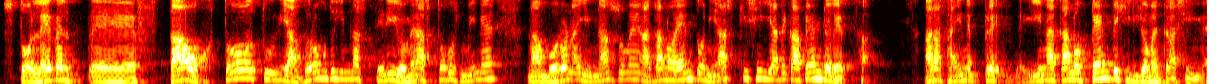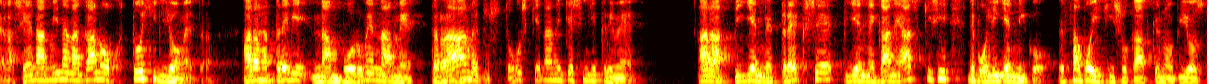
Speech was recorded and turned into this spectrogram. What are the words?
στο level 7-8 ε, του διαδρόμου του γυμναστηρίου. Με ένα στόχος μου είναι να μπορώ να γυμνάζομαι, να κάνω έντονη άσκηση για 15 λεπτά. Άρα θα είναι πρέ... ή να κάνω 5 χιλιόμετρα σήμερα, σε ένα μήνα να κάνω 8 χιλιόμετρα. Άρα θα πρέπει να μπορούμε να μετράμε τους στόχους και να είναι και συγκεκριμένοι. Άρα πήγαινε τρέξε, πήγαινε κάνε άσκηση, είναι πολύ γενικό. Δεν θα βοηθήσω κάποιον ο οποίος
